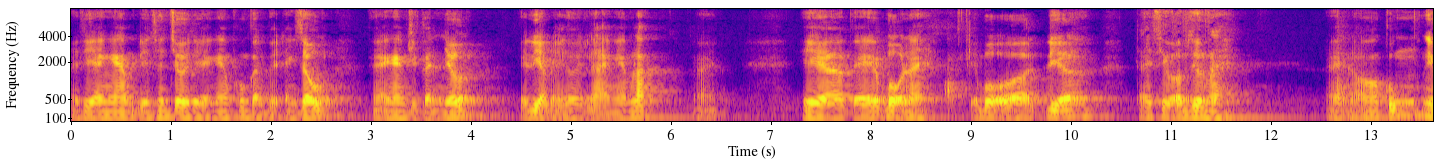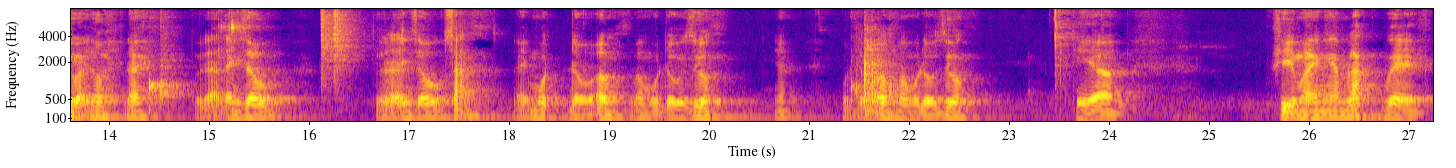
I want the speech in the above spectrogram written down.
Đấy, thì anh em đến sân chơi thì anh em không cần phải đánh dấu đấy, anh em chỉ cần nhớ cái điểm này thôi là anh em lắc. Đấy. thì à, cái bộ này cái bộ đĩa tài xỉu âm dương này đấy, nó cũng như vậy thôi. Đây tôi đã đánh dấu tôi đã đánh dấu sẵn đấy một đầu âm và một đầu dương nhé. Một đầu âm và một đầu dương. Thì uh, khi mà anh em lắc về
